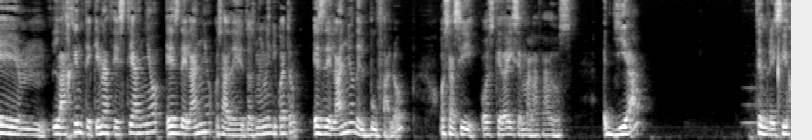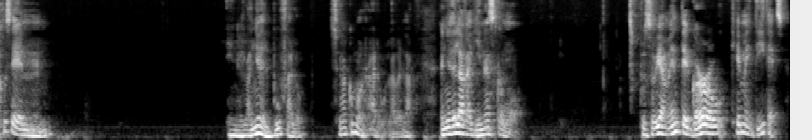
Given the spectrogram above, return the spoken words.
em, la gente que nace este año es del año, o sea, de 2024, es del año del búfalo. O sea, si os quedáis embarazados ya, tendréis hijos en... En el año del búfalo. Suena como raro, la verdad. El año de la gallina es como... Pues obviamente, girl, ¿qué me dices?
